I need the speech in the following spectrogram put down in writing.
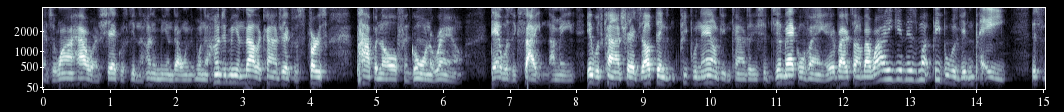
and Juwan Howard and Shaq was getting a hundred million dollar when the hundred million dollar contract was first popping off and going around. That was exciting. I mean, it was contracts. Y'all think people now getting contracts? Jim McIlvaine. Everybody talking about why he getting his money. People was getting paid it's,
